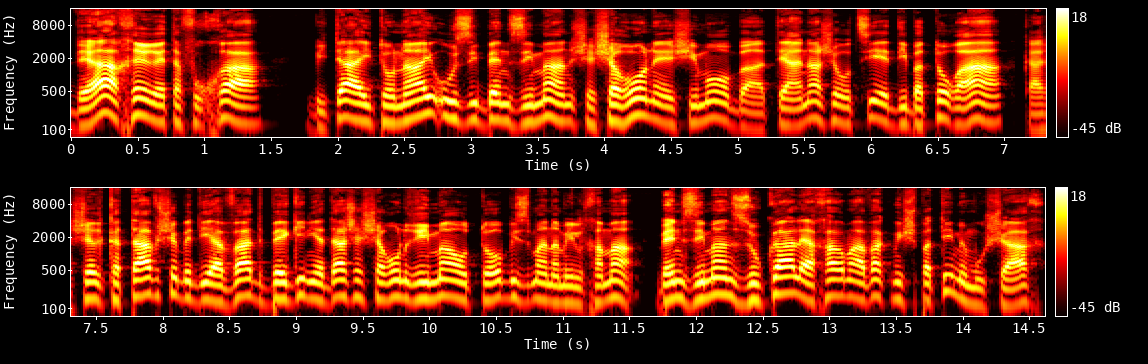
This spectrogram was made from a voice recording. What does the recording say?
דעה אחרת, הפוכה, ביטא העיתונאי עוזי בן זימן ששרון האשימו בטענה שהוציא את דיבתו רעה כאשר כתב שבדיעבד בגין ידע ששרון רימה אותו בזמן המלחמה. בן זימן זוכה לאחר מאבק משפטי ממושך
